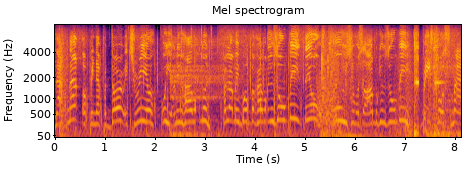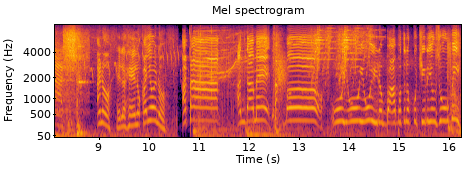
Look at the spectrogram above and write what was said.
Knock knock, open up a door, it's real. Uy, ano yung hawak nun? Hala, may bombang hawak yung zombie. Tayo. Uy, sumasabog yung zombie. Baseball smash. Ano, hello hello kayo no? Attack! Ang dami! Takbo! Uy, uy, uy! Nang baboto ng kutsilyo yung zombie!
